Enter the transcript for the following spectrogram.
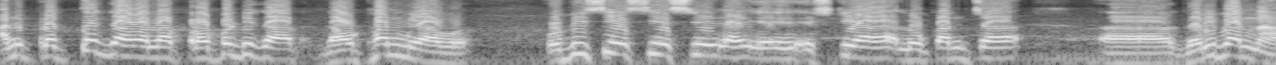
आणि प्रत्येक गावाला प्रॉपर्टी कार्ड गावठाण मिळावं. OBC S C S T S T लोकांच्या गरिबांना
